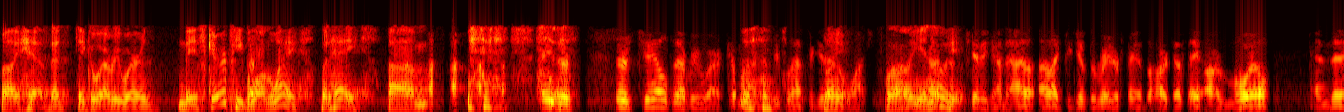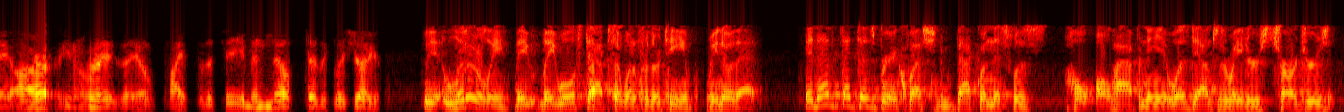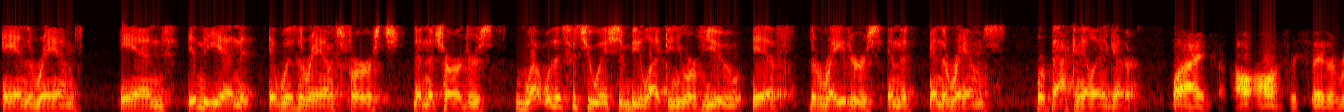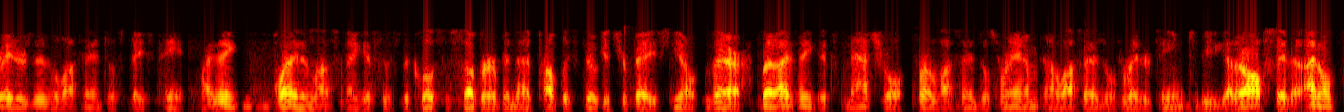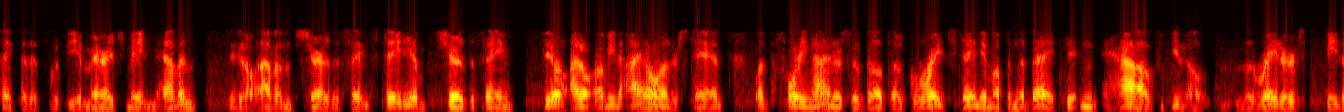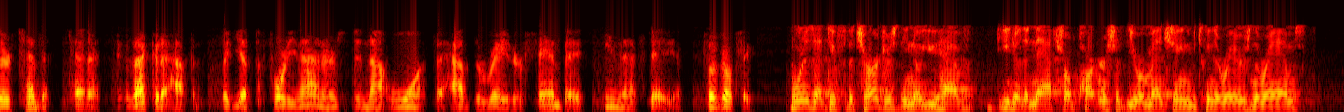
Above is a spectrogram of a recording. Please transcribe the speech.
Well, yeah, that they go everywhere and they scare people all the way. But hey, um, hey, there's there's jails everywhere. Come on, people have to get out and watch. Well, you know, I'm just kidding on that. I, I like to give the Raider fans a hard time. They are loyal and they are, you know, they they'll fight for the team and they'll physically show you. Yeah, literally, they they will stab someone for their team. We know that, and that that does bring a question. Back when this was whole, all happening, it was down to the Raiders, Chargers, and the Rams. And in the end, it, it was the Rams first, then the Chargers. What would the situation be like in your view if the Raiders and the and the Rams were back in LA together? Well, I, I'll honestly say the Raiders is a Los Angeles-based team. I think playing in Las Vegas is the closest suburb, and that probably still gets your base, you know, there. But I think it's natural for a Los Angeles Ram and a Los Angeles Raider team to be together. I'll say that. I don't think that it would be a marriage made in heaven. You know, have them share the same stadium, share the same feel. I don't. I mean, I don't understand what the 49ers who built a great stadium up in the Bay didn't have, you know, the Raiders be their tenant. tenant because that could have happened. But yet the 49ers did not want to have the Raider fan base in that stadium. So go figure. What does that do for the Chargers? You know, you have, you know, the natural partnership you were mentioning between the Raiders and the Rams.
